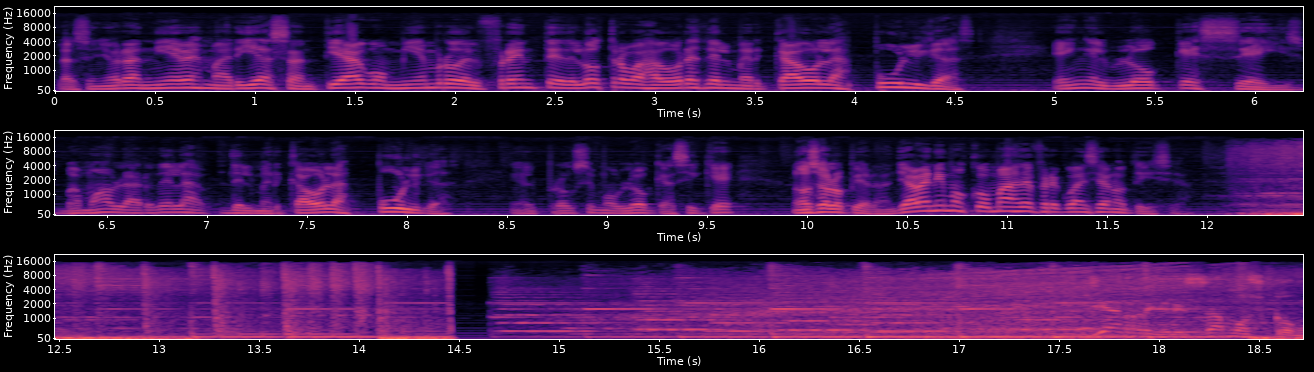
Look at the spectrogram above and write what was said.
la señora Nieves María Santiago, miembro del Frente de los Trabajadores del Mercado Las Pulgas, en el bloque 6. Vamos a hablar de del mercado Las Pulgas en el próximo bloque, así que no se lo pierdan. Ya venimos con más de Frecuencia Noticias. Ya regresamos con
